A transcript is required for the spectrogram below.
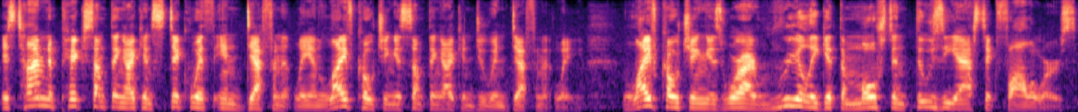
it's time to pick something I can stick with indefinitely. And life coaching is something I can do indefinitely. Life coaching is where I really get the most enthusiastic followers.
